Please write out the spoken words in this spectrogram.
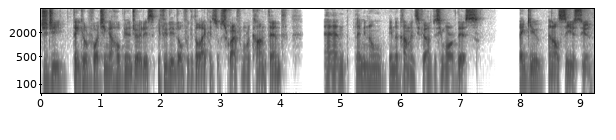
GG. Thank you all for watching. I hope you enjoyed this. If you did, don't forget to like and subscribe for more content. And let me know in the comments if you want to see more of this. Thank you, and I'll see you soon.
